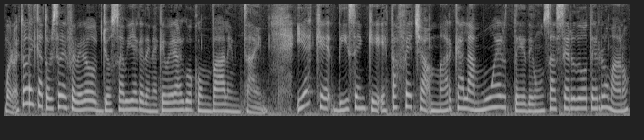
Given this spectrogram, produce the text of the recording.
Bueno, esto del 14 de febrero yo sabía que tenía que ver algo con Valentine. Y es que dicen que esta fecha marca la muerte de un sacerdote romano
